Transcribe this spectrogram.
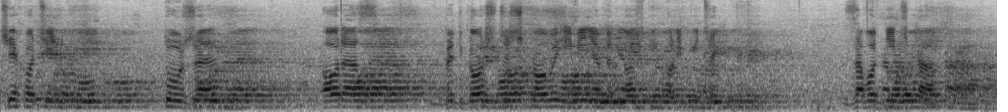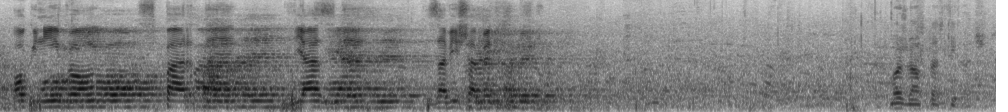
Ciechocinku, Turze oraz Bydgoszczy Szkoły imienia Bydgoskich Olimpijczyków. Zawodniczka Ogniwo, Sparty, Gwiazdy, Zawisza Bydgoszcz. Można oklaskiwać.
